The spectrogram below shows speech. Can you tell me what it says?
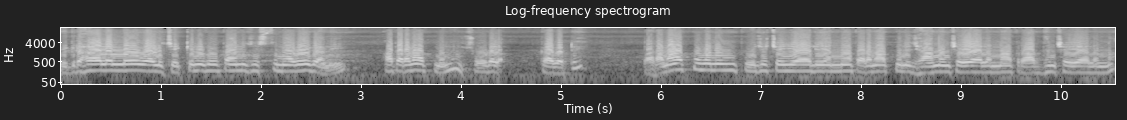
విగ్రహాలలో వాళ్ళు చెక్కిన రూపాన్ని చూస్తున్నావే కానీ ఆ పరమాత్మను చూడాలి. చూడల కాబట్టి పరమాత్మ మనం పూజ చేయాలి అన్నా పరమాత్మని ధ్యానం చేయాలన్నా ప్రార్థన చేయాలన్నా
